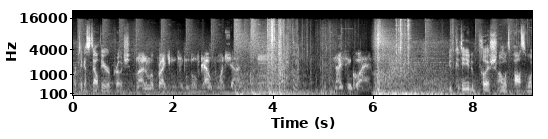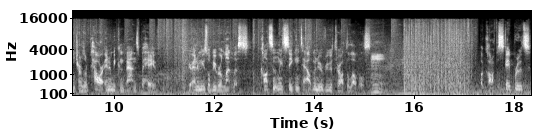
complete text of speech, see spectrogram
or take a stealthier approach, Line them up right, you can take them both down with one shot. Nice and quiet. we've continued to push on what's possible in terms of how our enemy combatants behave. Your enemies will be relentless, constantly seeking to outmaneuver you throughout the levels. Hmm. They'll cut off escape routes,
